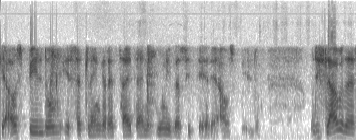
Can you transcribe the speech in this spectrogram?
Die Ausbildung ist seit längerer Zeit eine universitäre Ausbildung. Und ich glaube, dass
